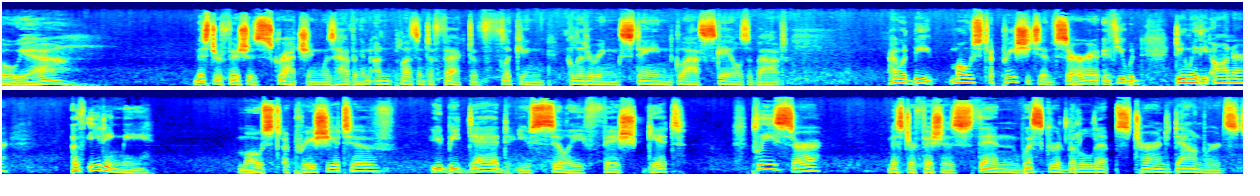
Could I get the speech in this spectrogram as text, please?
Oh, yeah? Mr. Fish's scratching was having an unpleasant effect of flicking glittering stained glass scales about. I would be most appreciative, sir, if you would do me the honor of eating me. Most appreciative? You'd be dead, you silly fish git. Please, sir, Mr. Fish's thin, whiskered little lips turned downwards.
